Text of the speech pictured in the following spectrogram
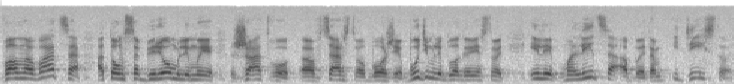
Волноваться о том, соберем ли мы жатву э, в Царство Божье, будем ли благовествовать, или молиться об этом и действовать.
